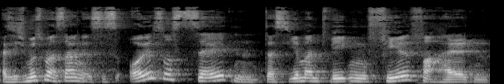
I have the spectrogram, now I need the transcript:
Also ich muss mal sagen, es ist äußerst selten, dass jemand wegen Fehlverhalten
